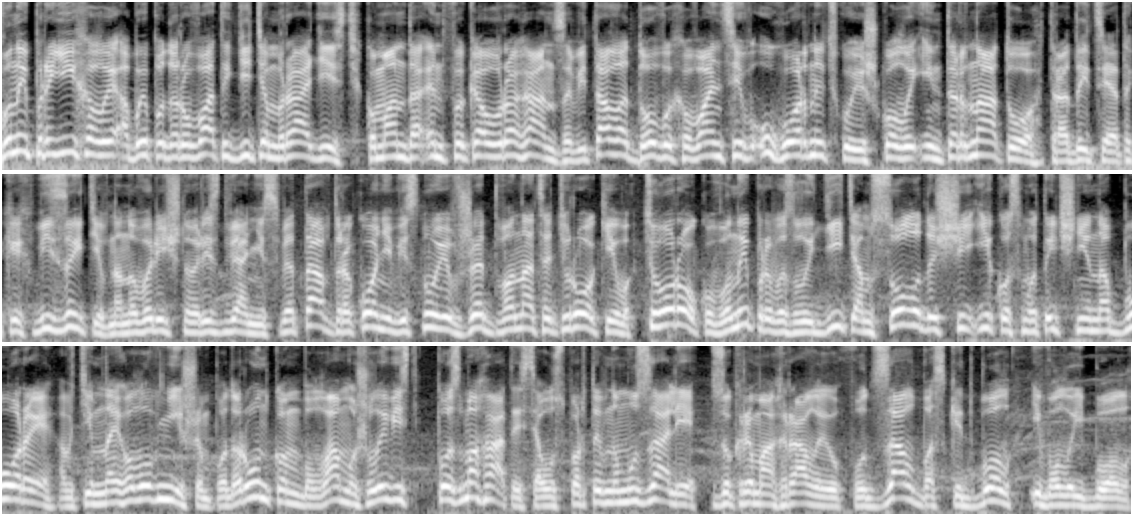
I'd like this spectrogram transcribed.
Вони приїхали, аби подарувати дітям радість. Команда НФК Ураган завітала до вихованців Угорницької школи інтернату. Традиція таких візитів на новорічно-різдвяні свята в драконів існує вже 12 років. Цього року вони привезли дітям солодощі і косметичні набори. Втім, найголовнішим подарунком була можливість позмагатися у спортивному залі. Зокрема, грали у футзал, баскетбол і волейбол.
